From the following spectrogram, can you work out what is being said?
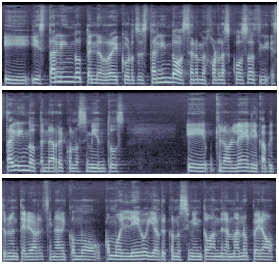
Y, y está lindo tener récords, está lindo hacer mejor las cosas, está lindo tener reconocimientos, eh, que lo hablé en el capítulo anterior al final, como, como el ego y el reconocimiento van de la mano, pero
